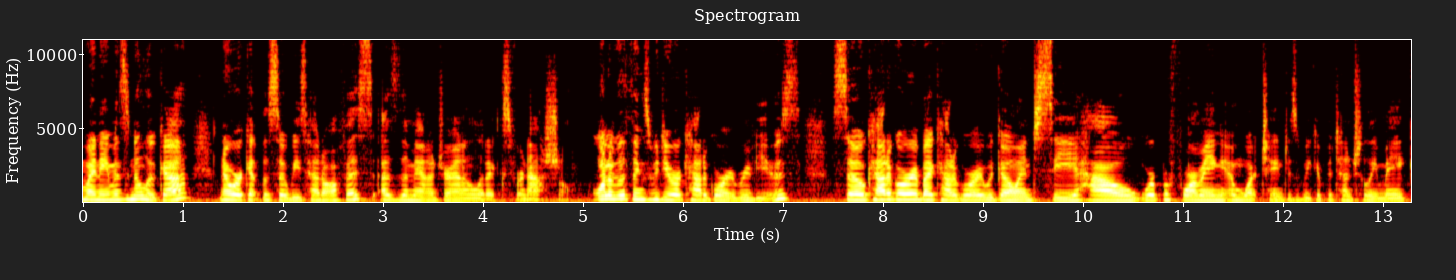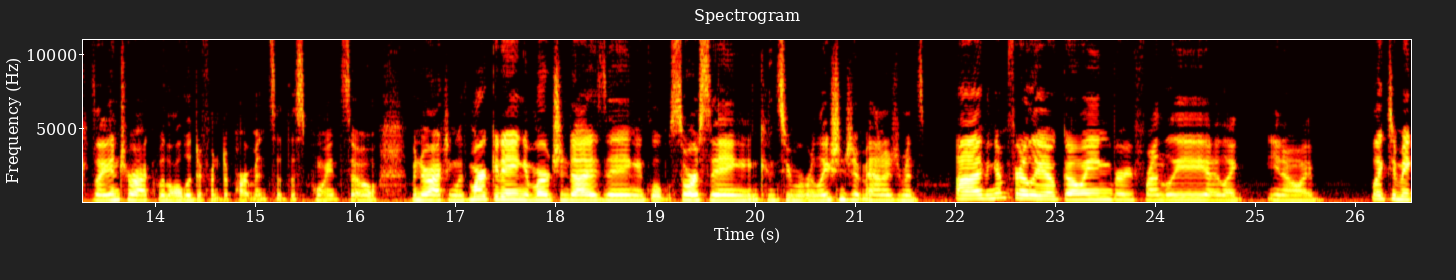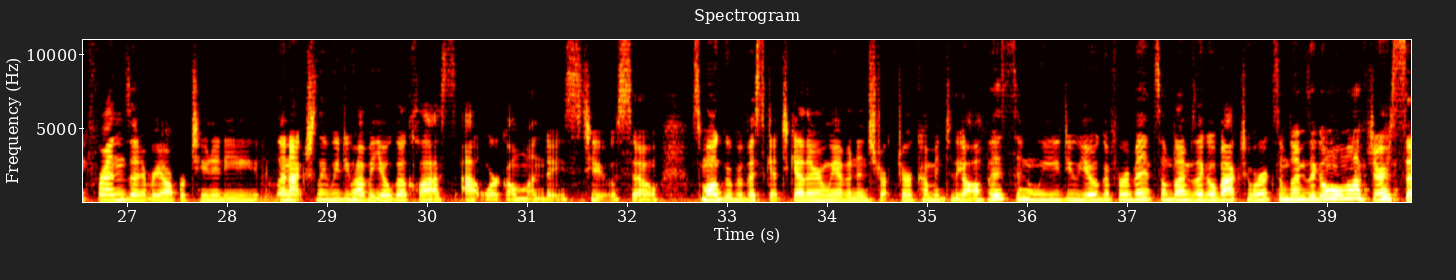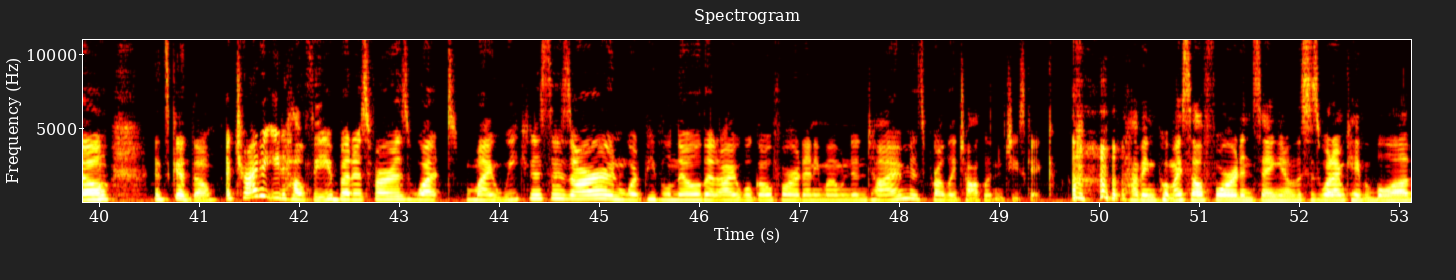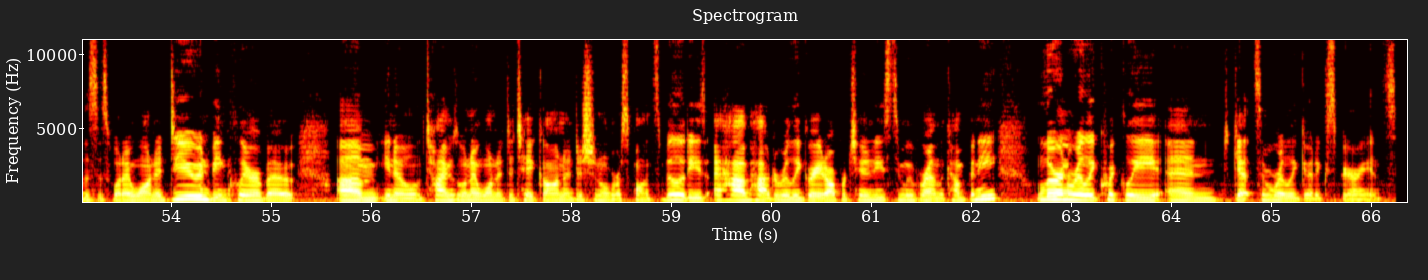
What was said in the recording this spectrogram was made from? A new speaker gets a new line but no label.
My name is Niluka, and I work at the Sobeys head office as the manager analytics for national. One of the things we do are category reviews. So, category by category, we go in to see how we're performing and what changes we could potentially make. I interact with all the different departments at this point. So, I'm interacting with marketing and merchandising and global sourcing and consumer relationship management. Uh, I think I'm fairly outgoing, very friendly. I like, you know, I like to make friends at every opportunity. And actually, we do have a yoga class at work on Mondays too. So, a small group of us get together and we have an instructor come into the office and we do yoga for a bit. Sometimes I go back to work, sometimes I go home after. So, it's good though. I try to eat healthy, but as far as what my weaknesses are and what people know that I will go for at any moment in time is probably chocolate and cheesecake. Having put myself forward and saying, you know, this is what I'm capable of, this is what I want to do, and being clear about, um, you know, times when I wanted to take on additional responsibilities, I have had really great opportunities to move around the company, learn really quickly, and get some really good experience.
